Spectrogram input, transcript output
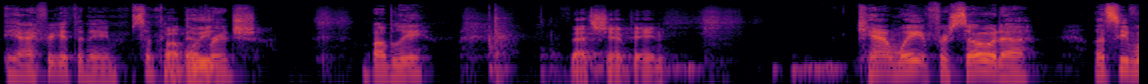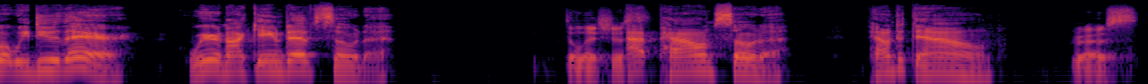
yeah, I forget the name. Something Bubbly? beverage, bubbly. That's champagne. Can't wait for soda. Let's see what we do there. We're not game dev soda Delicious. at pound soda. Pound it down. Gross.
